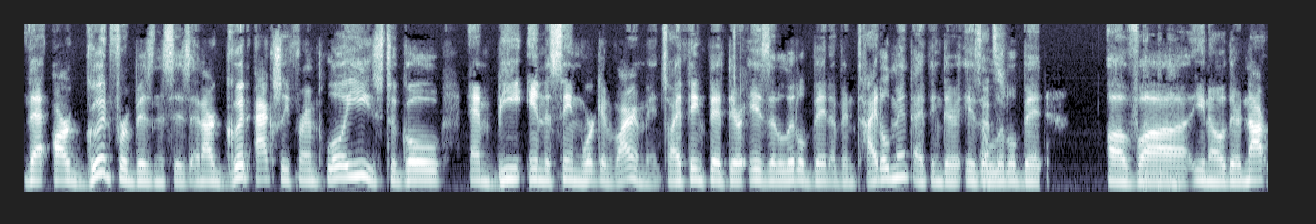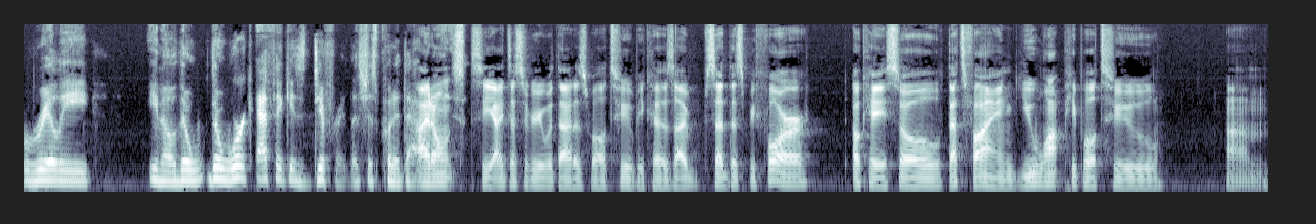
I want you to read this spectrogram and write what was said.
that are good for businesses and are good actually for employees to go and be in the same work environment. So I think that there is a little bit of entitlement. I think there is That's- a little bit of uh, you know, they're not really you know, their their work ethic is different. Let's just put it that way. I don't see. I disagree with that as well too because I've said this before. Okay, so that's fine. You want people to um,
